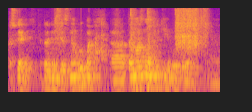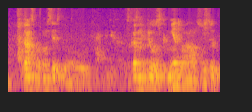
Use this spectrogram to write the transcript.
осуществляет оперативно-следственная группа, тормозного пути у этого транспортного средства у этих заказных перевозок нету, оно отсутствует.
